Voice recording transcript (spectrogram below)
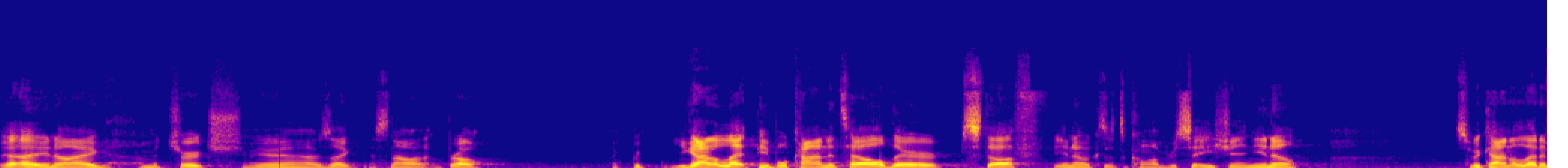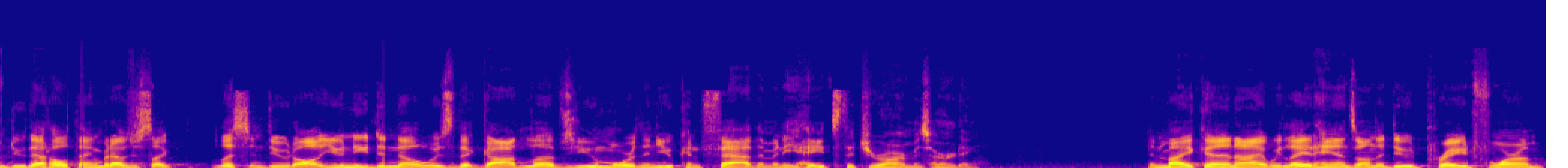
Yeah, you know, I, I'm a church. Yeah. I was like, It's not, bro. Like, you got to let people kind of tell their stuff, you know, because it's a conversation, you know? So we kind of let him do that whole thing. But I was just like, Listen, dude, all you need to know is that God loves you more than you can fathom, and he hates that your arm is hurting. And Micah and I, we laid hands on the dude, prayed for him.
